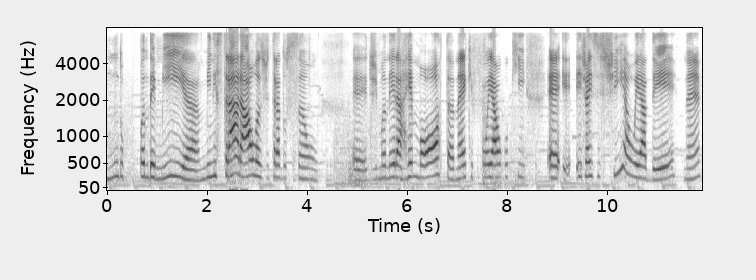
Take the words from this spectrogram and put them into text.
um mundo pandemia, ministrar aulas de tradução é, de maneira remota, né? Que foi algo que é, já existia o EAD, né?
